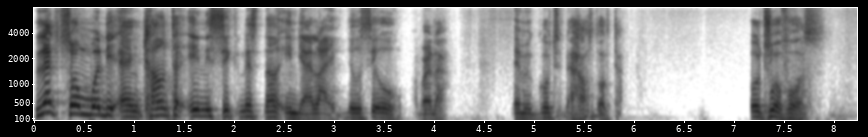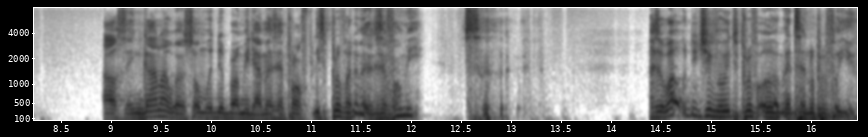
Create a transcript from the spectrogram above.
Let somebody encounter any sickness now in their life. They will say, Oh, brother, let me go to the house doctor. Oh, two of us. I was in Ghana when somebody brought me their medicine. Prof, please pray for the medicine for me. I said, Why would you choose for me to pray for oh, your medicine, and not pray for you?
